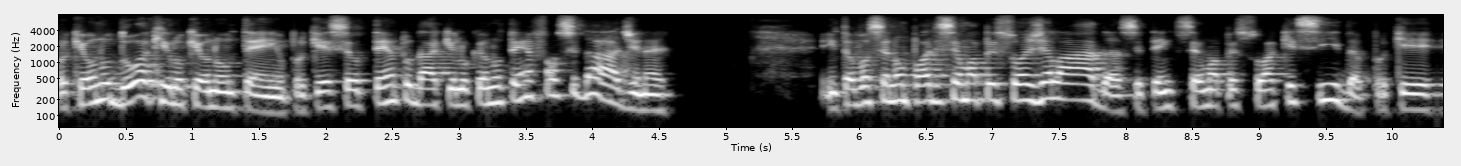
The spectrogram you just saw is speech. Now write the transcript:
Porque eu não dou aquilo que eu não tenho, porque se eu tento dar aquilo que eu não tenho é falsidade, né? Então você não pode ser uma pessoa gelada, você tem que ser uma pessoa aquecida, porque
